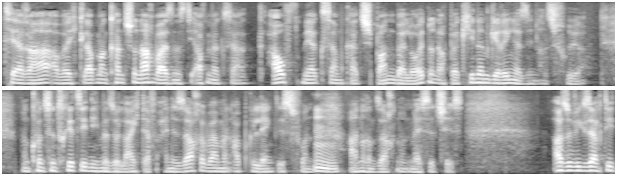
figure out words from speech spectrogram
Terrain, aber ich glaube, man kann schon nachweisen, dass die Aufmerksam Aufmerksamkeitsspannen bei Leuten und auch bei Kindern geringer sind als früher. Man konzentriert sich nicht mehr so leicht auf eine Sache, weil man abgelenkt ist von anderen Sachen und Messages. Also wie gesagt, die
